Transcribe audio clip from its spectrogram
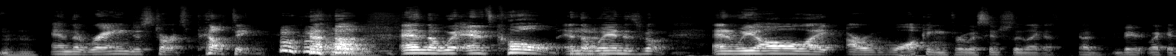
hmm and the rain just starts pelting. Cold. and the wind and it's cold and Yeah. the wind is going and we all like are walking through essentially like a, a very like a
